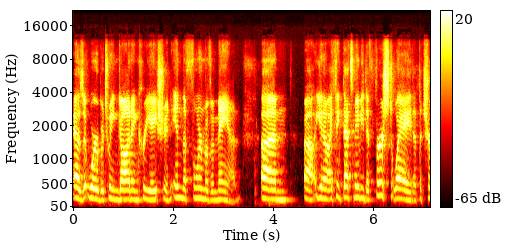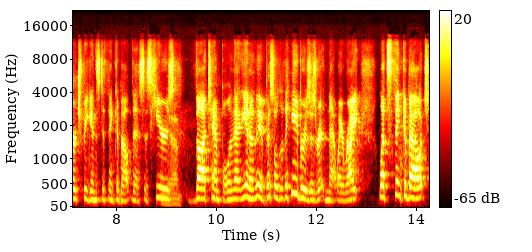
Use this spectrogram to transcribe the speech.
as it were, between God and creation in the form of a man. Um, uh, you know, I think that's maybe the first way that the church begins to think about this is here's yeah. the temple. And then, you know, the epistle to the Hebrews is written that way, right? Let's think about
